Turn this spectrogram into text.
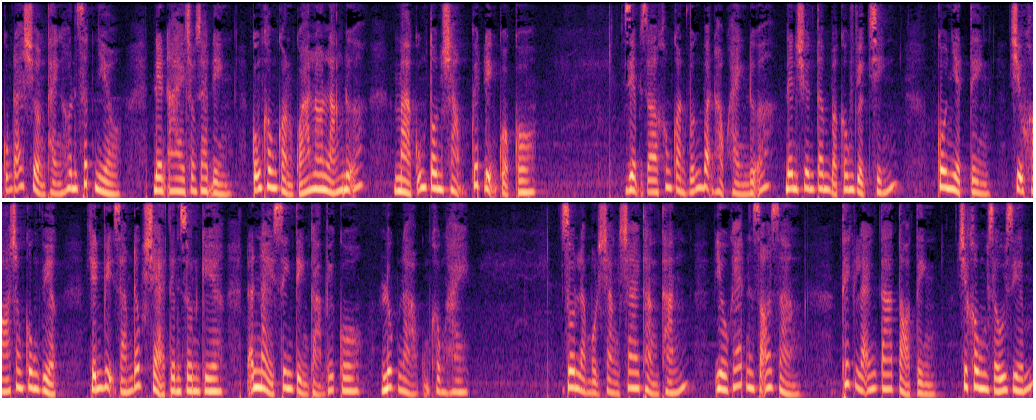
cũng đã trưởng thành hơn rất nhiều, Nên ai trong gia đình cũng không còn quá lo lắng nữa Mà cũng tôn trọng quyết định của cô. Diệp giờ không còn vướng bận học hành nữa Nên chuyên tâm vào công việc chính. Cô nhiệt tình, chịu khó trong công việc Khiến vị giám đốc trẻ tên John kia Đã nảy sinh tình cảm với cô Lúc nào cũng không hay. John là một chàng trai thẳng thắn Yêu ghét rõ ràng Thích là anh ta tỏ tình Chứ không giấu giếm.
